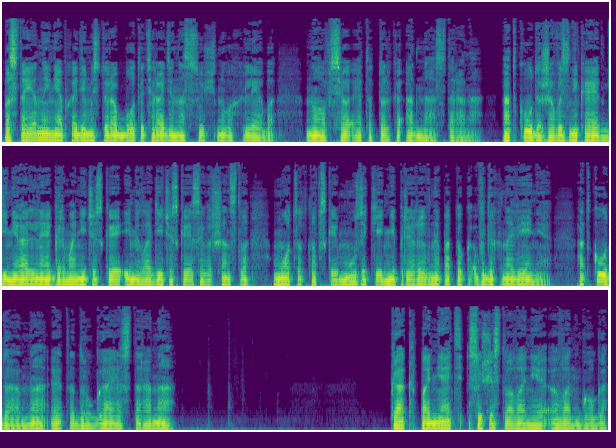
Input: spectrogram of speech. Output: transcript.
постоянной необходимостью работать ради насущного хлеба, но все это только одна сторона. Откуда же возникает гениальное гармоническое и мелодическое совершенство моцартовской музыки, непрерывный поток вдохновения? Откуда она, эта другая сторона? Как понять существование Ван Гога?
